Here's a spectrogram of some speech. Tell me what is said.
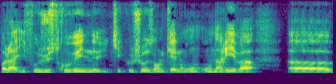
Voilà, il faut juste trouver une, quelque chose dans lequel on, on arrive à euh,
